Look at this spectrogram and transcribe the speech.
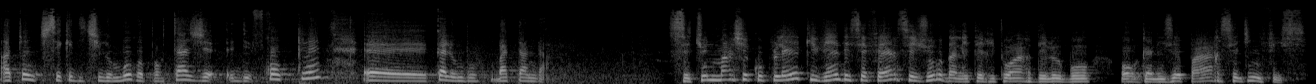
Antoine Tshisekedi Chilombo, reportage de Franklin euh, Kalombo Batanda. C'est une marche couplée qui vient de se faire ce jour dans les territoires des Lobo, organisée par Sedine Fils.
